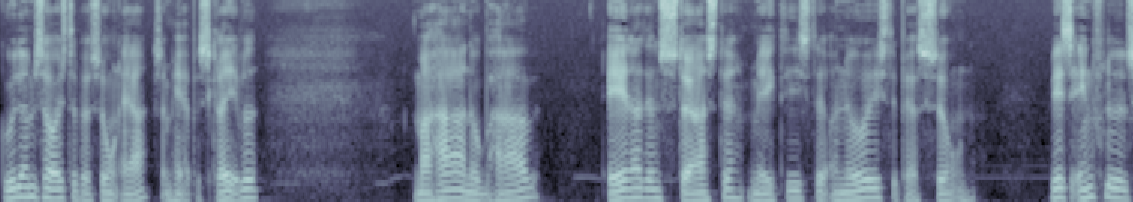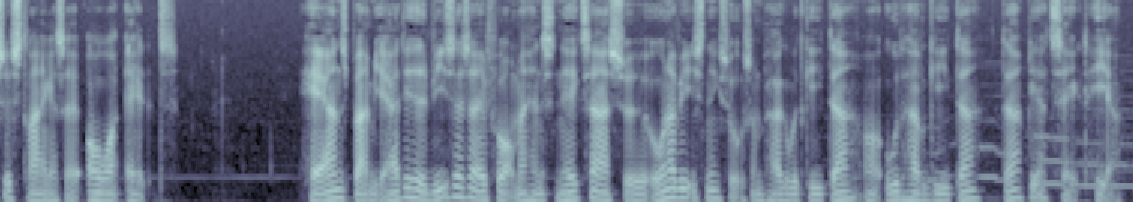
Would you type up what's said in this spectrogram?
Guddoms højeste person er, som her beskrevet, Mahanubhav, eller den største, mægtigste og nådigste person, hvis indflydelse strækker sig over alt. Herrens barmhjertighed viser sig i form af hans nektarsøde undervisning, såsom Bhagavad Gita og Udhav Gita, der bliver talt her.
